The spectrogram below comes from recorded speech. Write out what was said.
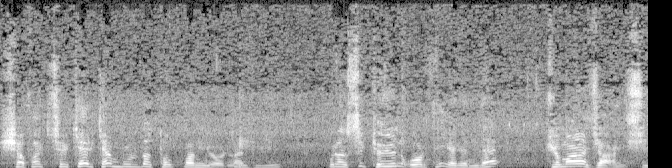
şafak sökerken burada toplanıyorlar. Burası köyün orta yerinde Cuma Camisi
